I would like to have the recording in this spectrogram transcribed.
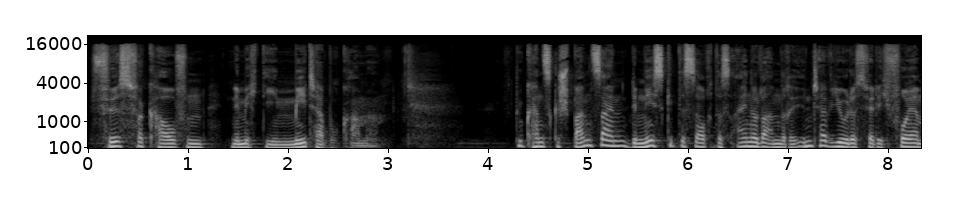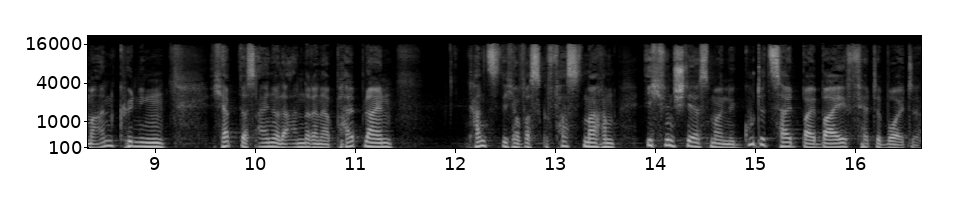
fürs Verkaufen, nämlich die Metaprogramme. Du kannst gespannt sein. Demnächst gibt es auch das ein oder andere Interview. Das werde ich vorher mal ankündigen. Ich habe das ein oder andere in der Pipeline. Kannst dich auf was gefasst machen. Ich wünsche dir erstmal eine gute Zeit. Bye bye, fette Beute.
